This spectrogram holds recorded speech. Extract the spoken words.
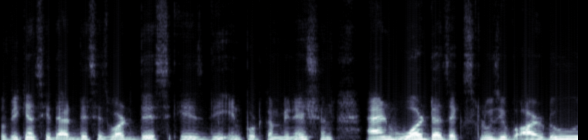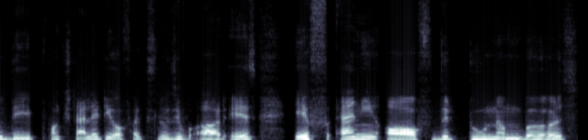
so we can see that this is what this is the input combination and what does exclusive OR do? The functionality of exclusive OR is if any of the two numbers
